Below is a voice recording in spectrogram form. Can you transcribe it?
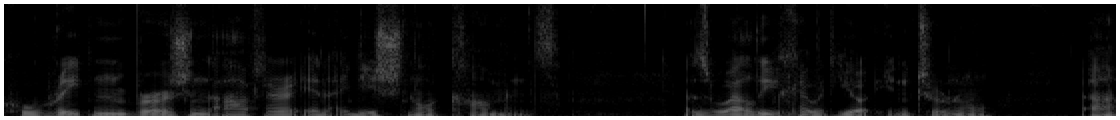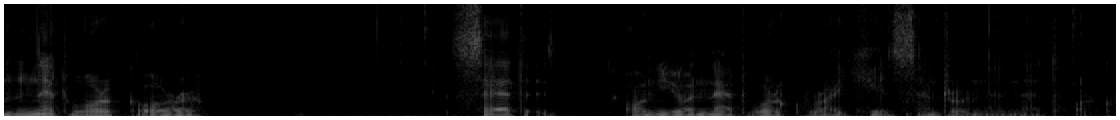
who written version after and additional comments. As well you have your internal um, network or set on your network right here center on the network.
